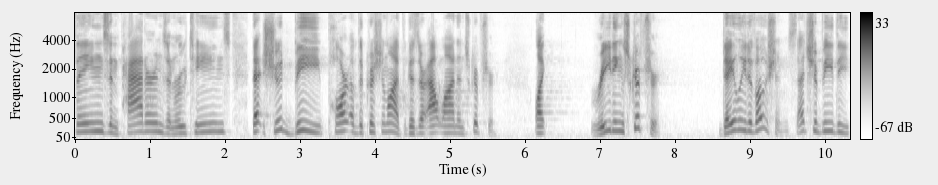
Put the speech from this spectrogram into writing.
things and patterns and routines that should be part of the Christian life because they're outlined in Scripture. Like reading Scripture, daily devotions, that should be the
